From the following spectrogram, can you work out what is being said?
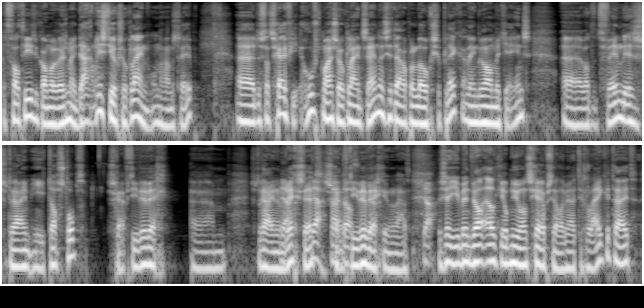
Dat valt hier natuurlijk allemaal reuze mee. Daarom is die ook zo klein onderaan de streep. Eh, dus dat schijfje hoeft maar zo klein te zijn. Dan zit daar op een logische plek. Alleen ben ik wel met je eens. Eh, wat het vervelende is, zodra je hem in je tas stopt, schuift hij weer weg. Ehm, zodra je hem Ja, wegzet, ja, schuift hij weer weg inderdaad. Dus ja, je bent wel elke keer opnieuw aan het scherp stellen. Maar tegelijkertijd,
